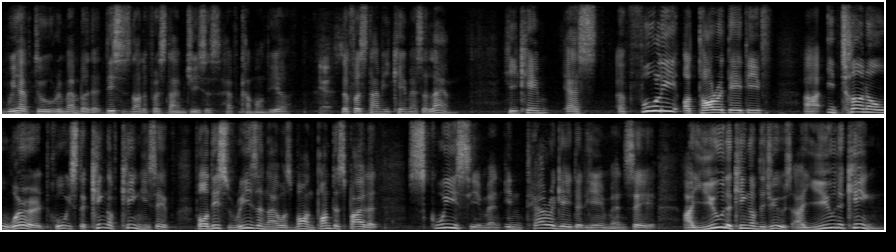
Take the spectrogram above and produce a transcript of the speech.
we have to remember that this is not the first time Jesus have come on the earth. Yes. The first time he came as a lamb. He came as a fully authoritative uh, eternal word, who is the King of Kings. He said, For this reason I was born. Pontius Pilate squeezed him and interrogated him and say, Are you the King of the Jews? Are you the King?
